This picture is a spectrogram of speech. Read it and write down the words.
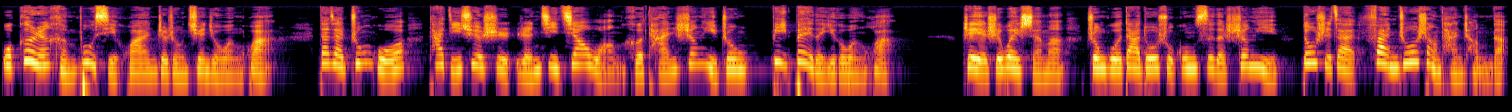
我个人很不喜欢这种劝酒文化，但在中国，它的确是人际交往和谈生意中必备的一个文化。这也是为什么中国大多数公司的生意都是在饭桌上谈成的。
